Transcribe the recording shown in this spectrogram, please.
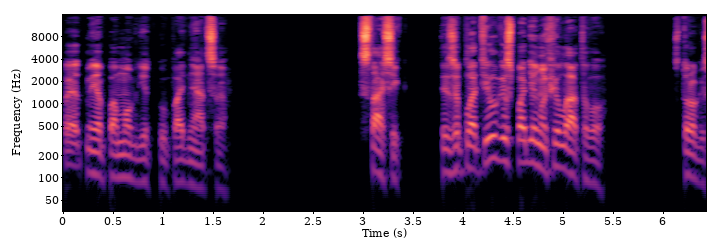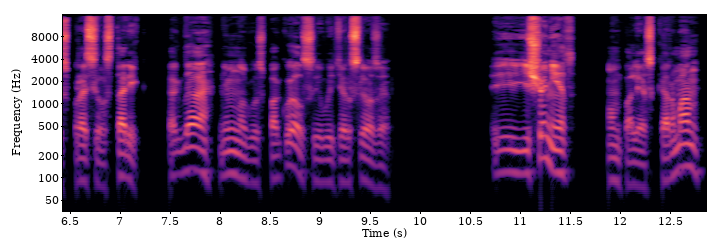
поэтому я помог детку подняться. «Стасик, ты заплатил господину Филатову?» — строго спросил старик, когда немного успокоился и вытер слезы. «Еще нет». Он полез в карман,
